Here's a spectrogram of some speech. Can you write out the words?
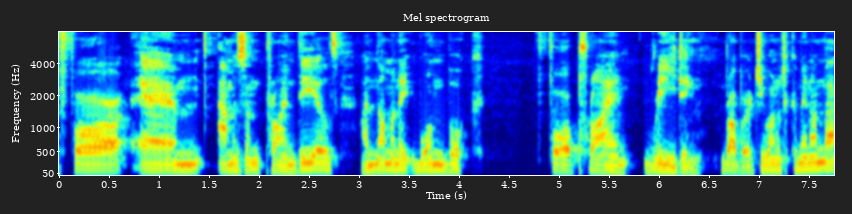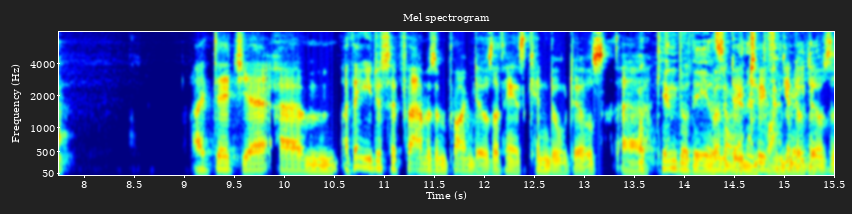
for um, Amazon Prime deals and nominate one book for Prime reading. Robert, do you want to come in on that? I did, yeah. Um, I think you just said for Amazon Prime deals. I think it's Kindle deals. Uh, oh, Kindle deals. To do two for Kindle reading. deals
